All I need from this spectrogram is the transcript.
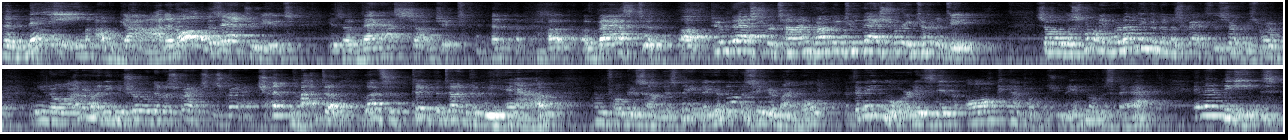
the name of God and all of his attributes is a vast subject. a, a, vast, uh, too vast for time, probably too vast for eternity. So this morning, we're not even going to scratch the surface. We're, you know, I'm not even sure we're going to scratch the scratch. but uh, let's take the time that we have and focus on this name. Now, you'll notice in your Bible that the name Lord is in all capitals. You may have noticed that. And that means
